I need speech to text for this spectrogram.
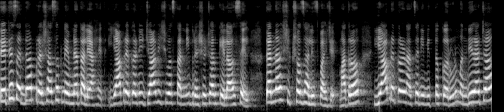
तेथे सध्या प्रशासक नेमण्यात आले आहेत. या प्रकरणी ज्या विश्वस्तांनी भ्रष्टाचार केला असेल त्यांना शिक्षा झालीच पाहिजे. मात्र या प्रकरणाचे निमित्त करून मंदिराच्या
